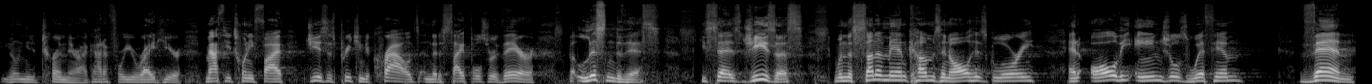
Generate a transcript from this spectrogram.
You don't need to turn there. I got it for you right here. Matthew 25, Jesus is preaching to crowds and the disciples are there. But listen to this. He says, Jesus, when the Son of Man comes in all his glory and all the angels with him, then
